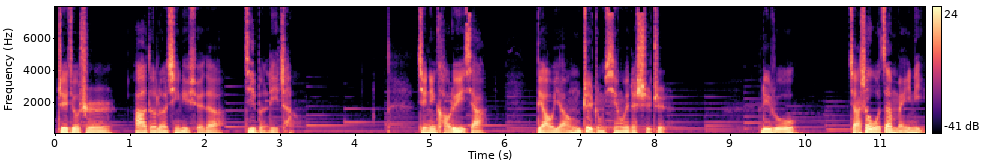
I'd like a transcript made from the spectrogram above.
这就是阿德勒心理学的基本立场。请你考虑一下，表扬这种行为的实质。例如。假设我赞美你，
